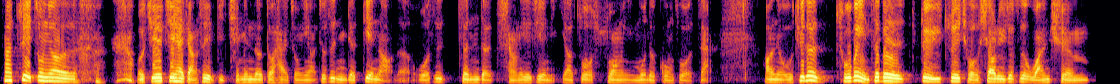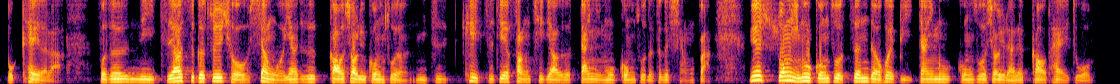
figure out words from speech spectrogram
那最重要的，我觉得接下来讲这些比前面的都还重要，就是你的电脑呢，我是真的强烈建议你要做双萤幕的工作站。啊，我觉得除非你这辈子对于追求效率就是完全不 care 啦。否则，你只要是个追求像我一样就是高效率工作的，你直可以直接放弃掉这个单萤幕工作的这个想法，因为双萤幕工作真的会比单萤幕工作效率来得高太多。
